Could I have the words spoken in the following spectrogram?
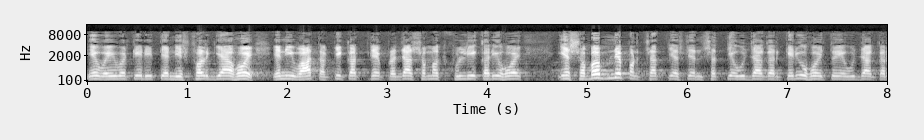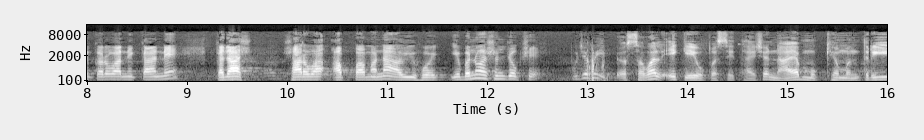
એ વહીવટી રીતે નિષ્ફળ ગયા હોય, એની વાત હકીકત છે, પ્રજા સમક્ષ ખુલ્લી કરી હોય, એ સબબને પણ સત્ય છે અને સત્ય ઉજાગર કર્યું હોય તો એ ઉજાગર કરવાને કારણે કદાચ સારવાર આપવામાં ના આવી હોય, એ બનવા સંજોગ છે. પૂજાભાઈ સવાલ એક એ ઉપસ્થિત થાય છે. નાયબ મુખ્યમંત્રી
